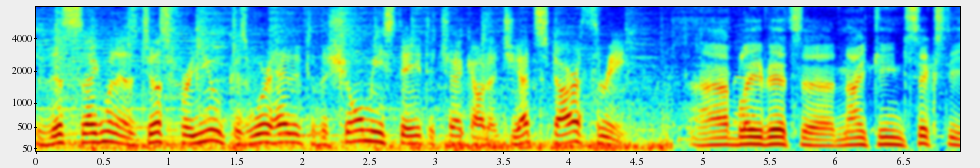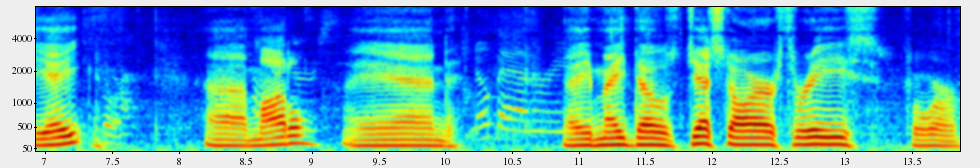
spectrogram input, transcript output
this segment is just for you because we're headed to the Show Me State to check out a Jetstar 3. I believe it's a 1968 uh, model, and they made those Jetstar 3s for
